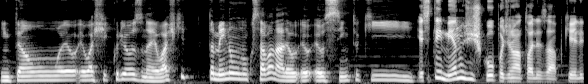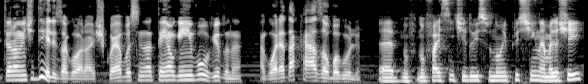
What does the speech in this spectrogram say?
Então, eu, eu achei curioso, né? Eu acho que também não, não custava nada. Eu, eu, eu, sinto que. Esse tem menos desculpa de não atualizar, porque é literalmente deles agora. A Square você ainda tem alguém envolvido, né? Agora é da casa o bagulho. É, não, não faz sentido isso não ir pro Steam, né? Mas achei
